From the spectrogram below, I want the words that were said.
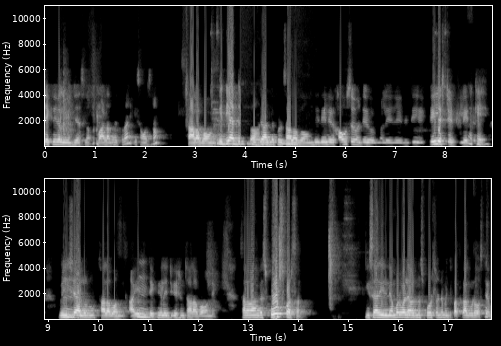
టెక్నికల్ విద్యాస్లో వాళ్ళందరికీ కూడా ఈ సంవత్సరం చాలా బాగుంది. విద్యార్థులు బాగుంది. విద్యార్థులకు కూడా చాలా బాగుంది. రియల్ హౌస్ అంటే మళ్ళీ ఏంటి రియల్ ఎస్టేట్ రిలేటెడ్. ఓకే. విషయాలను చాలా బాగుంది. ఆ. టెక్నికల్ ఎడ్యుకేషన్ చాలా బాగుంది. చాలా బాగా స్పోర్ట్స్ పర్సన్. ఈసారి ఈ నెంబర్ వాళ్ళు ఎవరైనా స్పోర్ట్స్ ఉంటే మంచి పథకాలు కూడా వస్తాయి.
